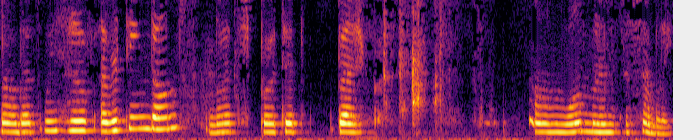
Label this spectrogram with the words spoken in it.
Now that we have everything done, let's put it back on one man assembly.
